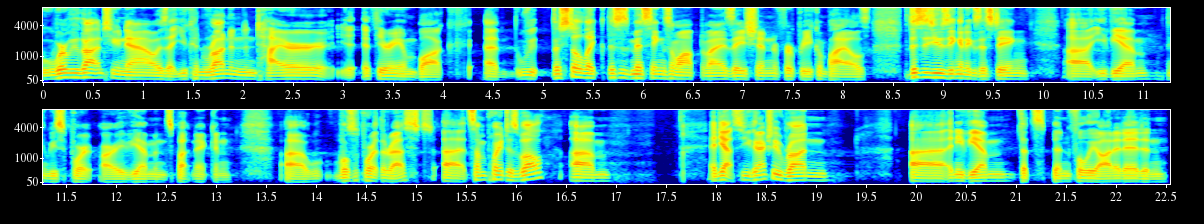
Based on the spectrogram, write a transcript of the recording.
where we've gotten to now is that you can run an entire Ethereum block. we, there's still like, this is missing some optimization for precompiles. But this is using an existing uh, EVM. I think we support revm and Sputnik, and uh, we'll support the rest uh, at some point as well. Um, and yeah, so you can actually run uh, an EVM that's been fully audited and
